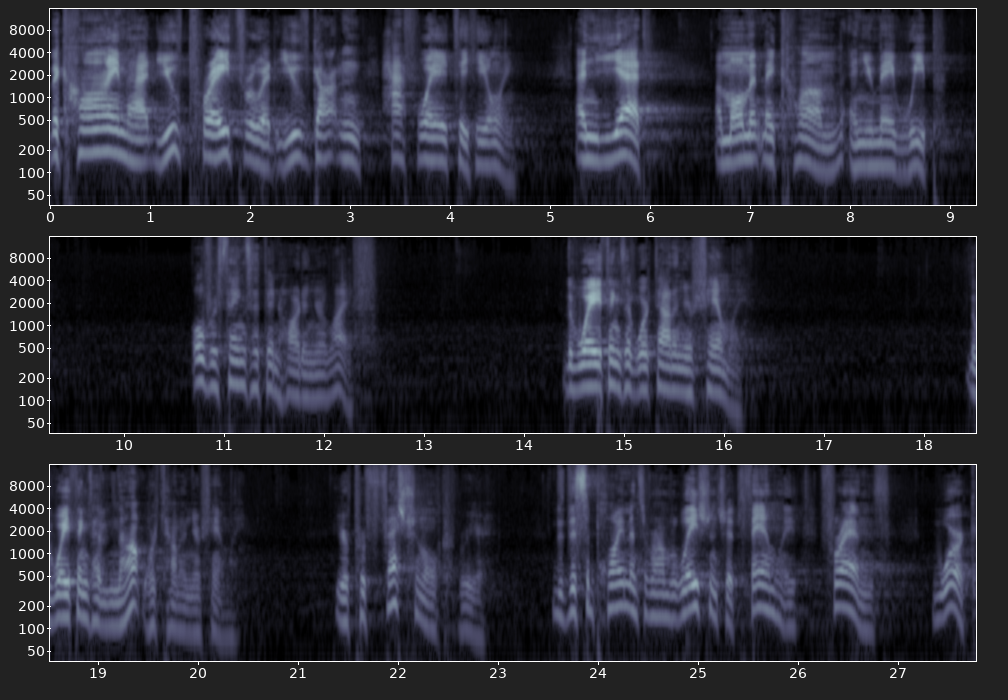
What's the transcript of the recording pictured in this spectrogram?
the kind that you've prayed through it, you've gotten halfway to healing. And yet, a moment may come and you may weep over things that have been hard in your life. The way things have worked out in your family. The way things have not worked out in your family. Your professional career. The disappointments around relationships, family, friends, work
